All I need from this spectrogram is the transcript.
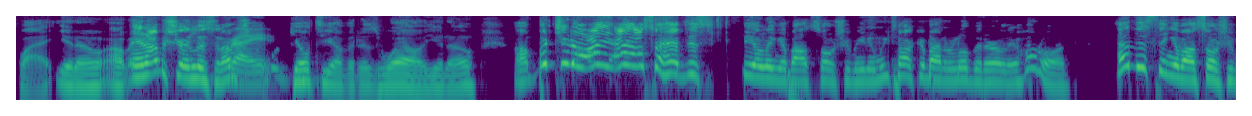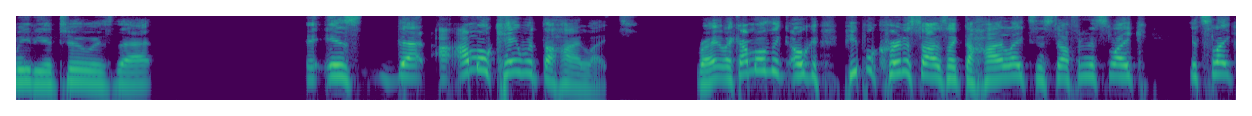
flat you know? Um, and i'm sure listen i'm Right. sure we're guilty of it as well you know? Um, but you know I, I also have this feeling about social media and we talked about it a little bit earlier. Hold on. I have this thing about social media too is that is that i'm okay with the highlights right like i'm only okay people criticize like the highlights and stuff and it's like it's like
